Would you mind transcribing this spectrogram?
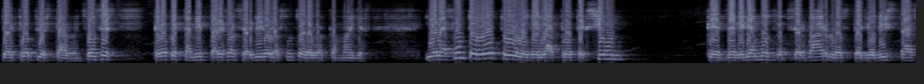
del propio Estado. Entonces, creo que también para eso servido el asunto de Guacamayas. Y el asunto otro, lo de la protección que deberíamos de observar los periodistas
